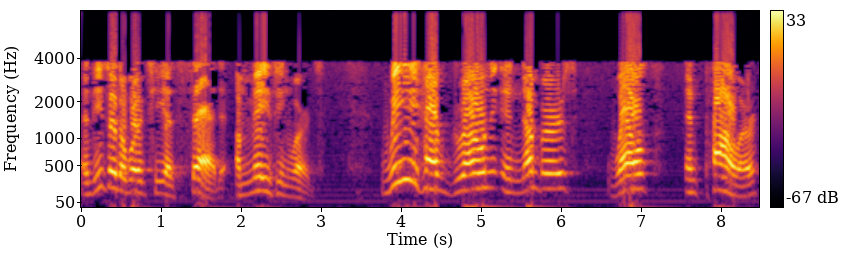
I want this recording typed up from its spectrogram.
And these are the words he has said. Amazing words. We have grown in numbers, wealth, and power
